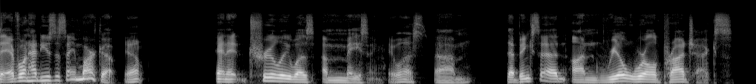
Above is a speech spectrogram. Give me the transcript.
Everyone had to use the same markup. Yep. and it truly was amazing. It was. Um, that being said, on real world projects,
